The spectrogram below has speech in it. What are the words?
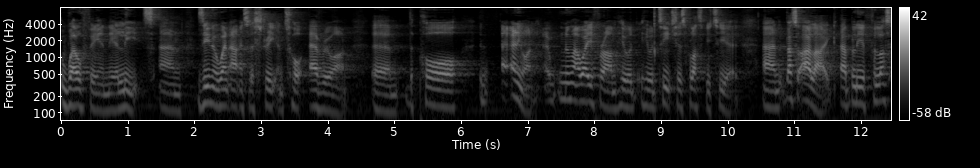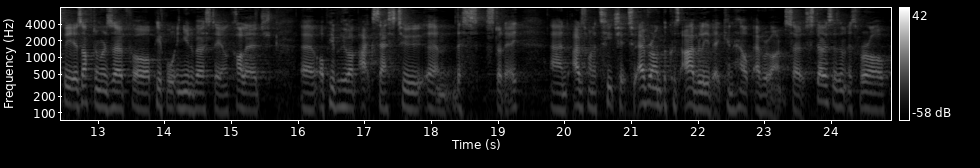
wealthy and the elites. And Zeno went out into the street and taught everyone, um, the poor, anyone, no matter where you're from, he would, he would teach his philosophy to you. And that's what I like. I believe philosophy is often reserved for people in university or college uh, or people who have access to um, this study. And I just want to teach it to everyone because I believe it can help everyone. So, Stoicism is for all,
